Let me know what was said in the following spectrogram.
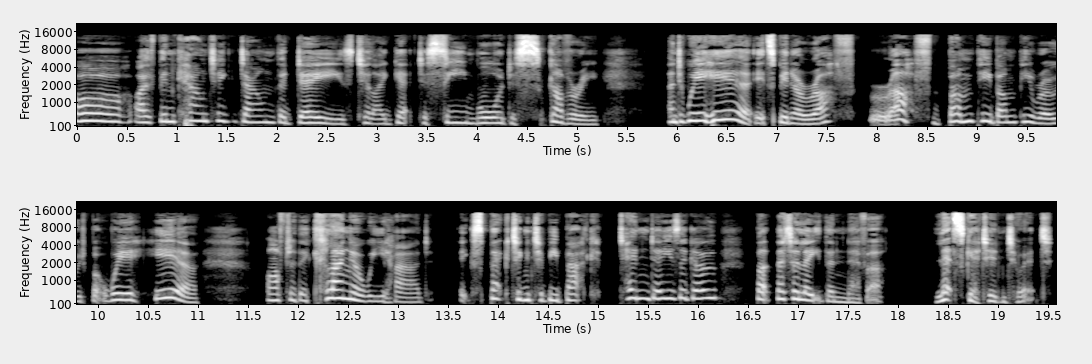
Oh, I've been counting down the days till I get to see more Discovery. And we're here. It's been a rough, rough, bumpy, bumpy road, but we're here. After the clangor we had, expecting to be back 10 days ago, but better late than never. Let's get into it.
